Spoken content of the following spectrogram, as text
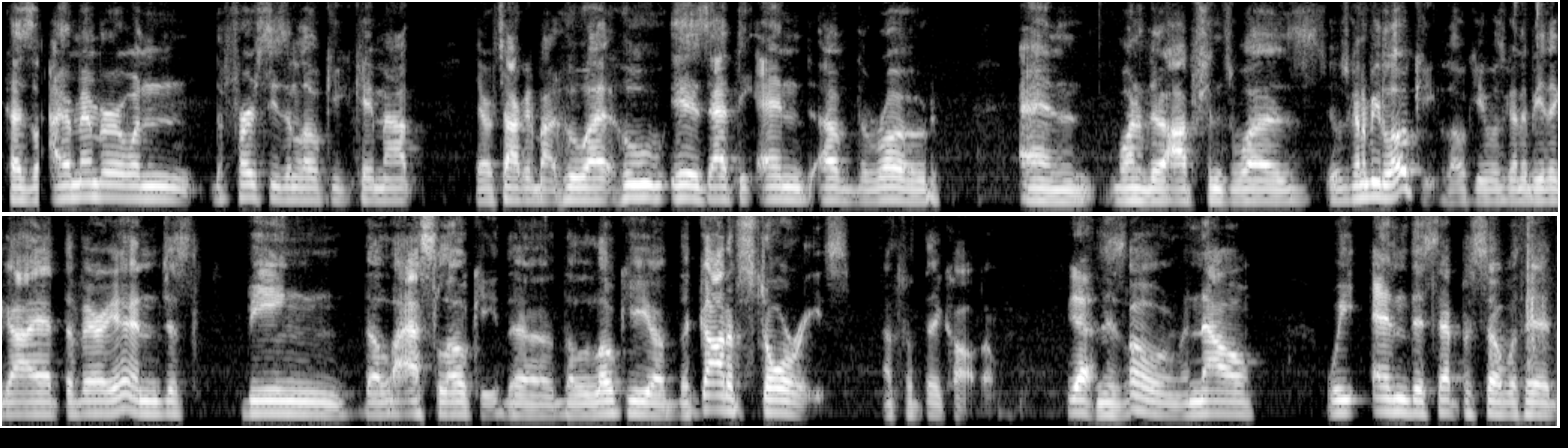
Because I remember when the first season of Loki came out, they were talking about who uh, who is at the end of the road, and one of the options was it was going to be Loki. Loki was going to be the guy at the very end, just being the last Loki, the the Loki of the god of stories. That's what they called him. Yeah, And his oh, and now we end this episode with it.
